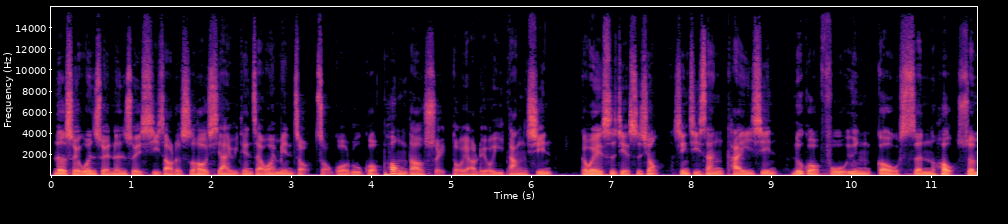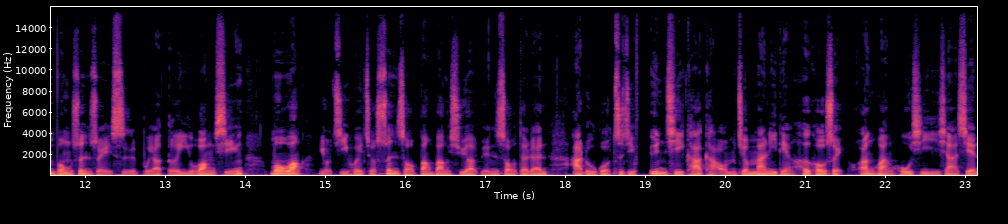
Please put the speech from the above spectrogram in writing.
热水、温水、冷水洗澡的时候，下雨天在外面走，走过路过碰到水都要留意当心。各位师姐师兄，星期三开心。如果福运够深厚，顺风顺水时，不要得意忘形，莫忘有机会就顺手帮帮需要援手的人啊。如果自己运气卡卡，我们就慢一点，喝口水，缓缓呼吸一下先。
